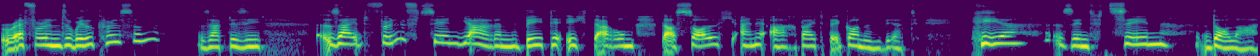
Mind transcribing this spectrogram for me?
Reverend Wilkerson? Sagte sie, Seit 15 Jahren bete ich darum, dass solch eine Arbeit begonnen wird. Hier sind zehn Dollar.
